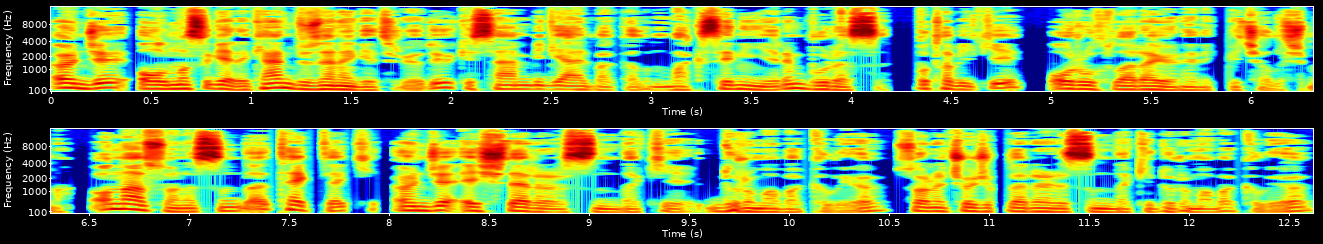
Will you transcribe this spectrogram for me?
Önce olması gereken düzene getiriyor. Diyor ki sen bir gel bakalım bak senin yerin burası. Bu tabii ki o ruhlara yönelik bir çalışma. Ondan sonrasında tek tek önce eşler arasındaki duruma bakılıyor. Sonra çocuklar arasındaki duruma bakılıyor.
